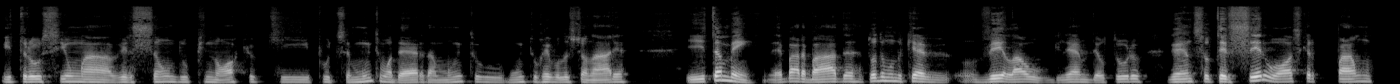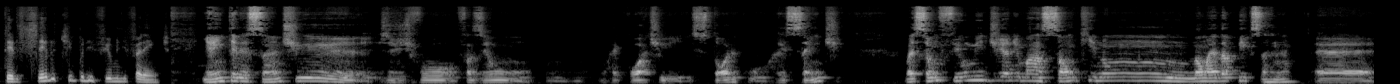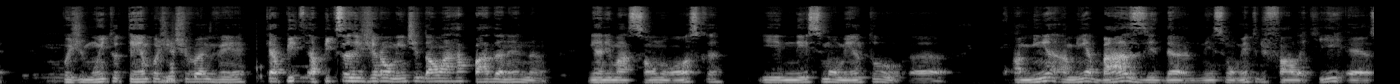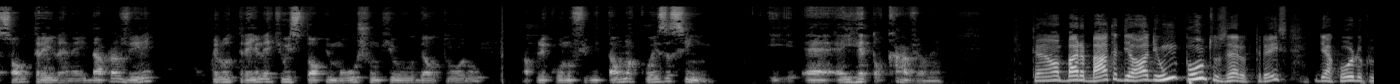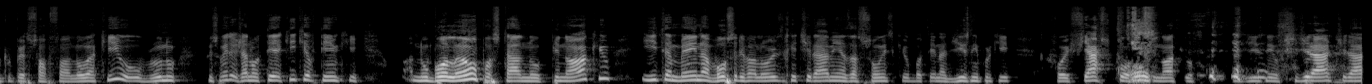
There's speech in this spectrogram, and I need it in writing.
e trouxe uma versão do Pinóquio que, putz, é muito moderna, muito, muito revolucionária. E também é barbada. Todo mundo quer ver lá o Guilherme Del Toro ganhando seu terceiro Oscar para um terceiro tipo de filme diferente. E é interessante, se a gente for fazer um, um recorte histórico recente, vai ser um filme de animação que não, não é da Pixar, né? É, depois de muito tempo a gente vai ver que a, a Pixar geralmente dá uma rapada né, na, em animação no Oscar e nesse momento uh, a, minha, a minha base da, nesse momento de fala aqui é só o trailer, né? E dá para ver pelo trailer que o stop motion que o Del Toro aplicou no filme tá uma coisa assim é, é irretocável, né? Então é uma barbata de ódio 1.03, de acordo com o que o pessoal falou aqui. O Bruno, principalmente, eu já notei aqui que eu tenho que, no bolão, apostar no Pinóquio e também na Bolsa de Valores retirar minhas ações que eu botei na Disney, porque foi fiasco o Pinóquio da Disney. Tirar, tirar.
